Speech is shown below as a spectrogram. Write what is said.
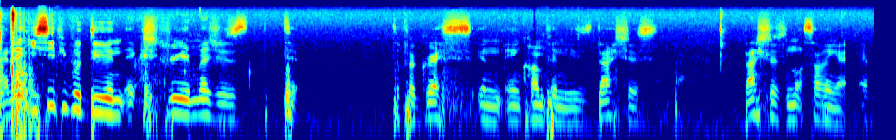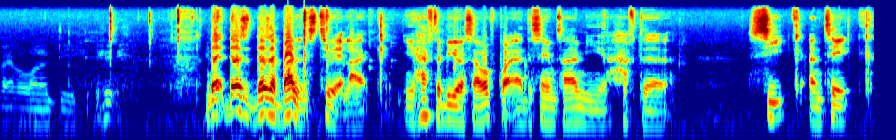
and then you see people doing extreme measures to, to progress in, in companies. That's just that's just not something I ever ever want to do. there, there's there's a balance to it. Like you have to be yourself, but at the same time, you have to seek and take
